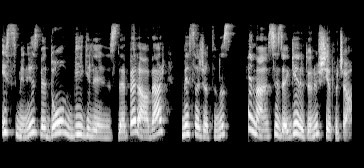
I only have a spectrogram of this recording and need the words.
isminiz ve doğum bilgilerinizle beraber mesaj atınız. Hemen size geri dönüş yapacağım.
